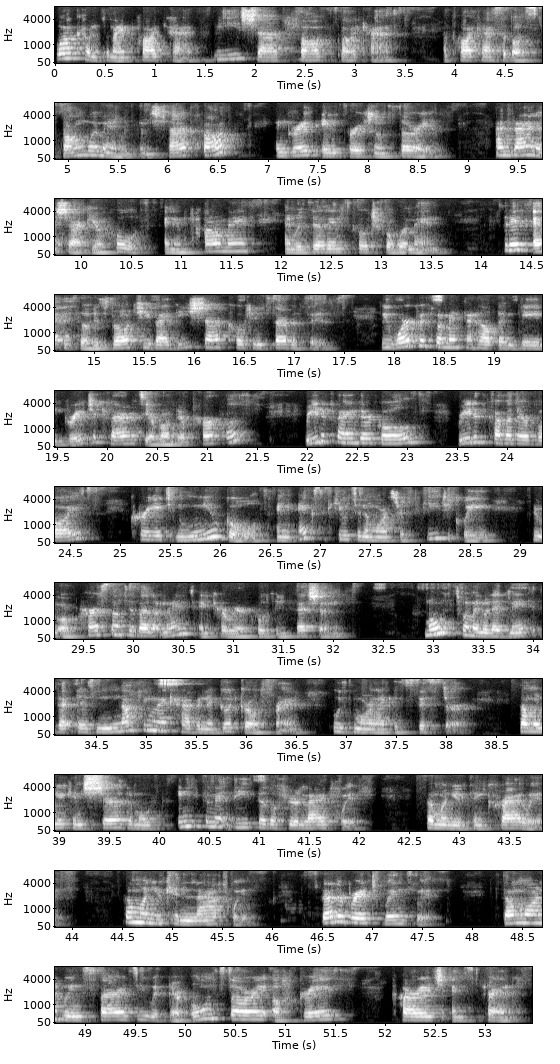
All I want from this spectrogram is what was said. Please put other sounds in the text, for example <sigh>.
Welcome to my podcast, The Sharp Thoughts Podcast, a podcast about strong women with some sharp thoughts and great inspirational stories. I'm Diana Sharp, your host, an empowerment and resilience coach for women. Today's episode is brought to you by D Sharp Coaching Services. We work with women to help them gain greater clarity around their purpose, redefine their goals, rediscover their voice, create new goals, and execute in a more strategic way through our personal development and career coaching sessions. Most women will admit that there's nothing like having a good girlfriend who's more like a sister, someone you can share the most intimate details of your life with, someone you can cry with, someone you can laugh with, celebrate wins with, someone who inspires you with their own story of grace, courage, and strength.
